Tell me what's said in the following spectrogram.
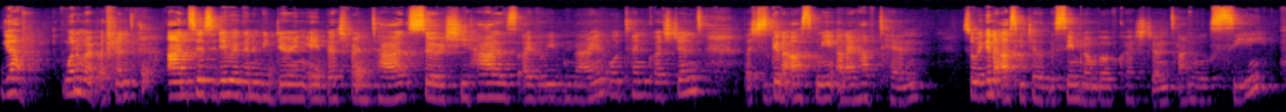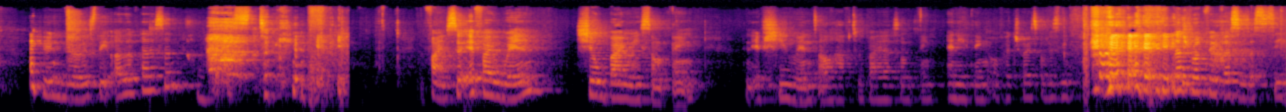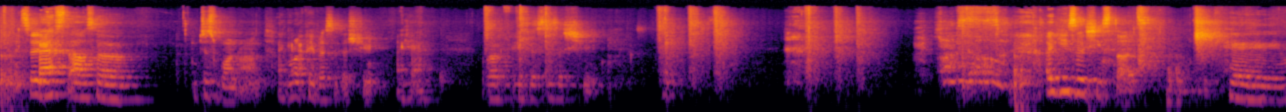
Yeah, one of my best friends. And so today we're going to be doing a best friend tag. So she has, I believe, nine or ten questions that she's going to ask me, and I have ten. So we're going to ask each other the same number of questions, and we'll see who knows the other person best. Okay. Fine. So if I win, she'll buy me something. And if she wins, I'll have to buy her something, anything of her choice, obviously. Let's rock paper scissors see. So Best out of. just one round. Okay. Rock paper scissors shoot. Okay. Rock paper scissors shoot. Okay, so she starts. Okay.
